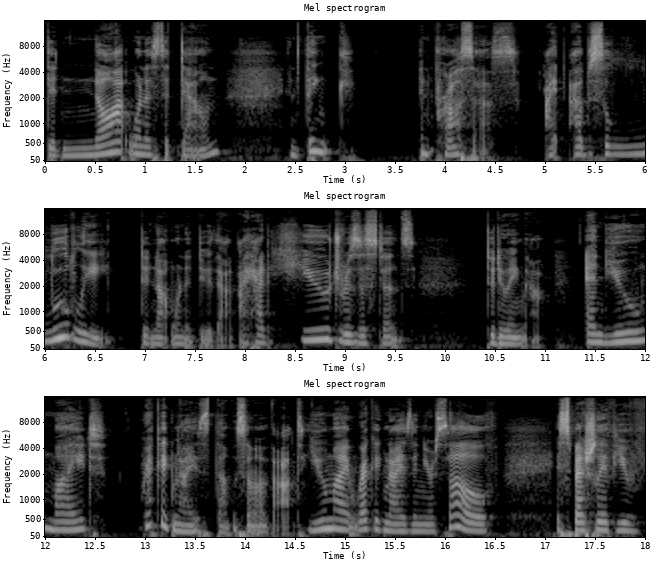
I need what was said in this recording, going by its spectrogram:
did not want to sit down and think and process. I absolutely did not want to do that. I had huge resistance to doing that. And you might recognize them, some of that. You might recognize in yourself, especially if you've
